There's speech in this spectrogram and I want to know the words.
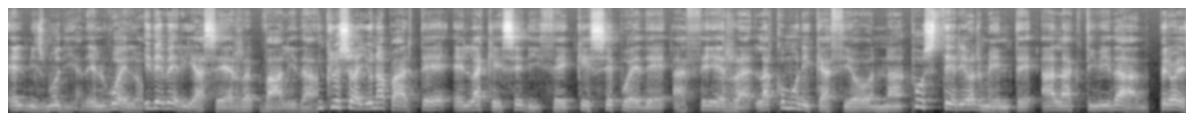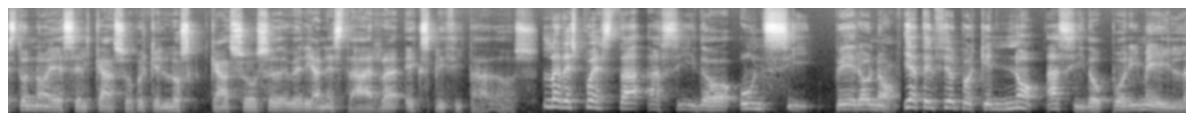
el mismo día del vuelo y debería ser válida. Incluso hay una parte en la que se dice que se puede hacer la comunicación posteriormente a la actividad, pero esto no es el caso porque los casos deberían estar explicitados. La respuesta ha sido un sí pero no. Y atención porque no ha sido por email,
